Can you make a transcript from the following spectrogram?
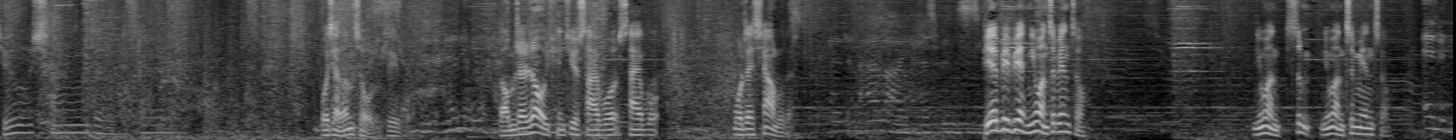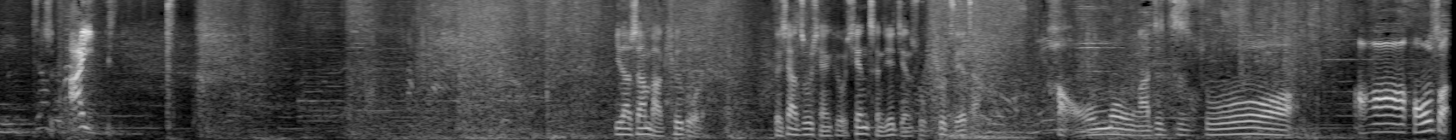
就像我假装走了这一波，那我们再绕一圈去杀一波，杀一波，末在下路的。别别别，你往这边走，你往正你往正面走。哎！一到三把 Q 躲了，等下猪前 Q，先惩戒减速，Q 直接斩，好猛啊！这蜘蛛啊，好爽！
